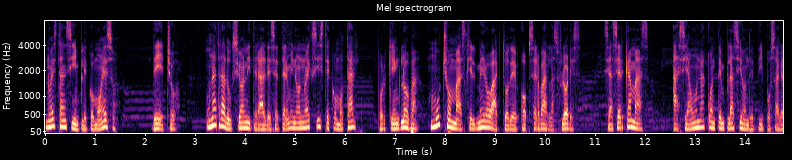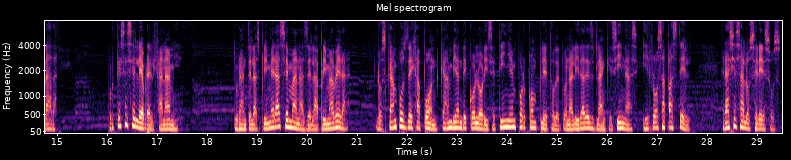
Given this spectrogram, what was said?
no es tan simple como eso. De hecho, una traducción literal de ese término no existe como tal, porque engloba mucho más que el mero acto de observar las flores. Se acerca más hacia una contemplación de tipo sagrada. ¿Por qué se celebra el Hanami? Durante las primeras semanas de la primavera, los campos de Japón cambian de color y se tiñen por completo de tonalidades blanquecinas y rosa pastel, gracias a los cerezos,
